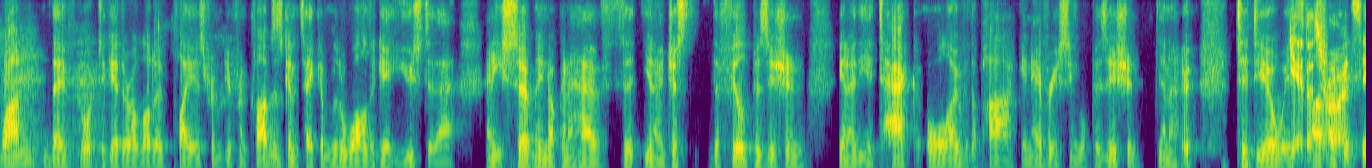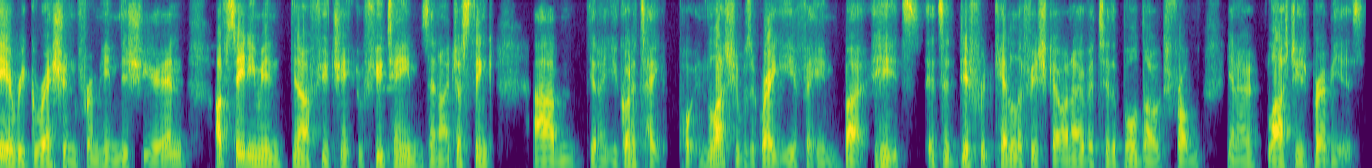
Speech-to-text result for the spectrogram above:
one they've brought together a lot of players from different clubs. It's going to take him a little while to get used to that, and he's certainly not going to have the you know just the field position, you know, the attack all over the park in every single position, you know, to deal with. Yeah, that's I, right. I could see a regression from him this year, and I've seen him in you know a few a few teams, and I just think. Um, you know, you've got to take point. Last year was a great year for him, but it's it's a different kettle of fish going over to the Bulldogs from you know last year's premiers.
